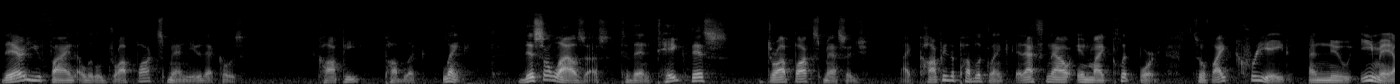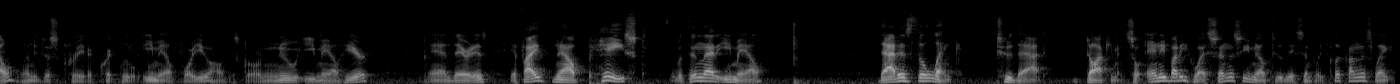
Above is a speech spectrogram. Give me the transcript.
there you find a little Dropbox menu that goes copy public link. This allows us to then take this Dropbox message, I copy the public link, that's now in my clipboard. So if I create a new email, let me just create a quick little email for you. I'll just go new email here, and there it is. If I now paste within that email, that is the link to that document. So anybody who I send this email to, they simply click on this link,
